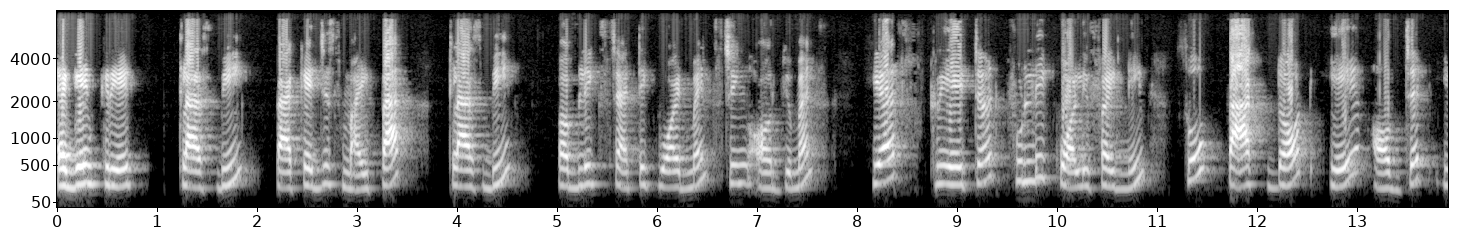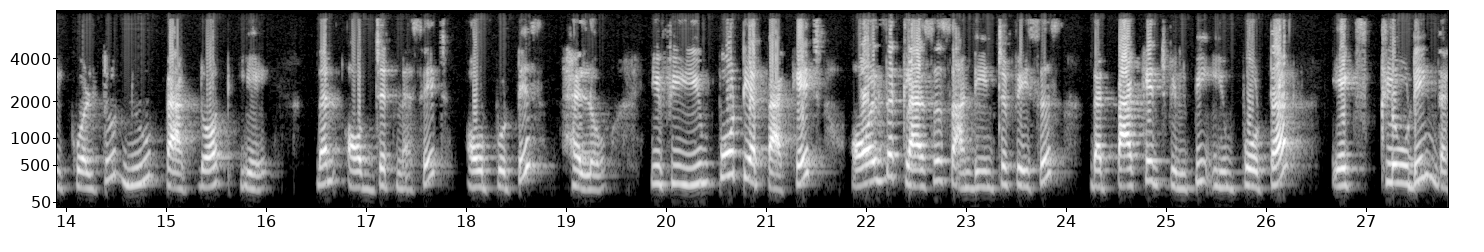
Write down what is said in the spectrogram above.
Again create class B packages mypack class B public static void main string arguments here created fully qualified name so pack.a object equal to new pack.a then object message output is hello. If you import a package all the classes and interfaces that package will be imported excluding the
